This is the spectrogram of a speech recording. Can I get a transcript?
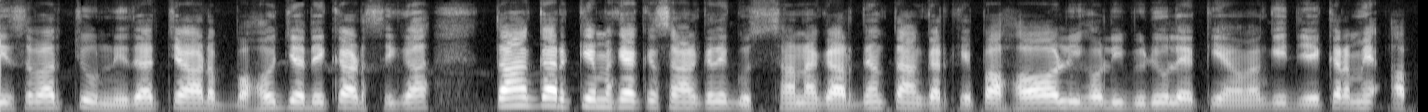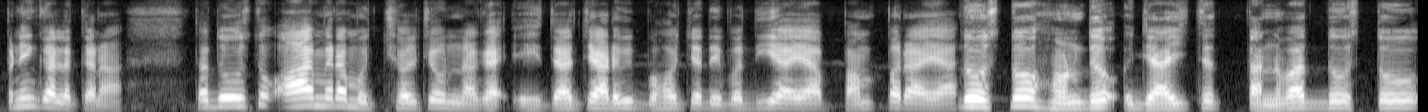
ਇਸ ਵਾਰ ਝੋਨੇ ਦਾ ਝਾੜ ਬਹੁਤ ਜ਼ਿਆਦਾ ਘੱਟ ਸੀਗਾ। ਤਾਂ ਕਰਕੇ ਮੈਂ ਕਿਹਾ ਕਿਸਾਨ ਕਦੇ ਗੁੱਸਾ ਨਾ ਕਰਦੇ ਤਾਂ ਕਰਕੇ ਆਪਾਂ ਹੌਲੀ ਹੌਲੀ ਵੀਡੀਓ ਲੈ ਕੇ ਆਵਾਂਗੇ। ਜੇਕਰ ਮੈਂ ਆਪਣੀ ਗੱਲ ਕਰਾਂ, ਤਾਂ ਦੋਸਤੋ ਆ ਮੇਰਾ ਮੁੱਛਲ ਝੋਨਾ ਗਾ। ਇਸ ਦਾ ਝਾੜ ਵੀ ਬਹੁਤ ਜ਼ਿਆਦਾ ਵਧੀਆ ਆਇਆ ਬੰਪਰ ਆਇਆ। ਦੋਸਤੋ, ਹੁਣ ਦਿਓ ਇਜਾਜ਼ਤ। ਧੰਨਵਾਦ ਦੋਸਤੋ।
